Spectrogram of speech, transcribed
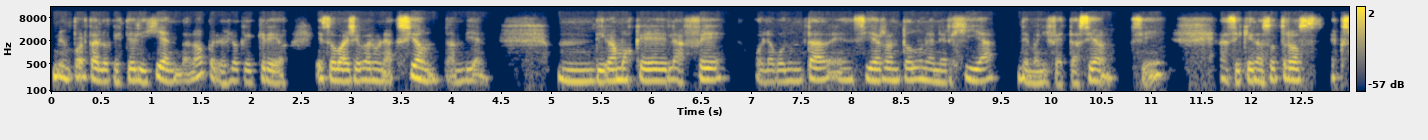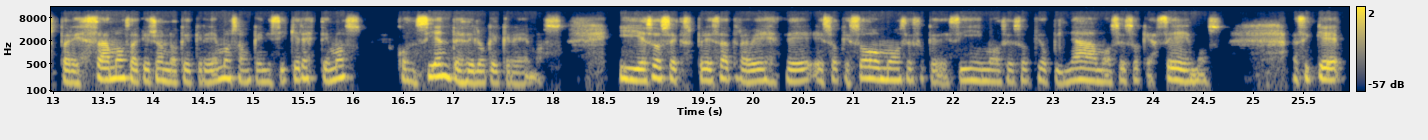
no importa lo que esté eligiendo, ¿no? pero es lo que creo. Eso va a llevar una acción también. Mm, digamos que la fe o la voluntad encierran toda una energía de manifestación, ¿sí? Así que nosotros expresamos aquello en lo que creemos, aunque ni siquiera estemos conscientes de lo que creemos. Y eso se expresa a través de eso que somos, eso que decimos, eso que opinamos, eso que hacemos. Así que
